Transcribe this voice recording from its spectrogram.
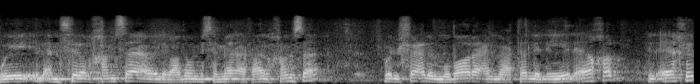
والأمثلة الخمسة أو اللي بعضهم بيسميها الأفعال الخمسة والفعل المضارع المعتل الايه الآخر الآخر.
